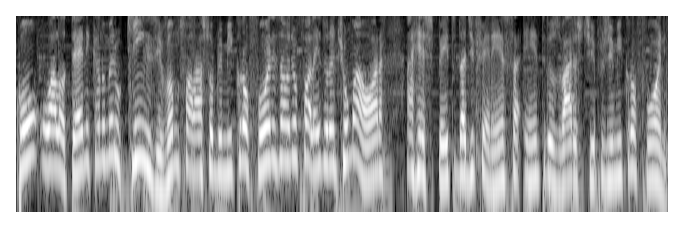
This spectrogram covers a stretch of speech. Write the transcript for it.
com o Alotênica número 15. Vamos falar sobre microfones, onde eu falei durante uma hora a respeito da diferença entre os vários tipos de microfone.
